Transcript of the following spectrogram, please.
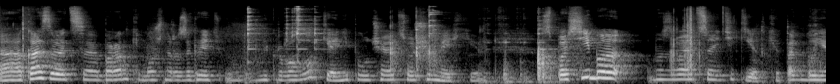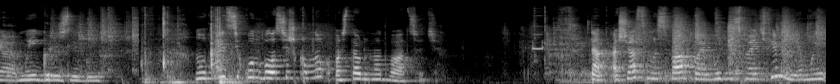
А, Оказывается, баранки можно разогреть в микроволновке, они получаются очень мягкие. Спасибо, называется, этикетки. Так бы я, мы и грызли бы их. Ну, 30 секунд было слишком много, поставлю на 20. Так, а сейчас мы с папой будем смотреть фильм. Я, мы-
